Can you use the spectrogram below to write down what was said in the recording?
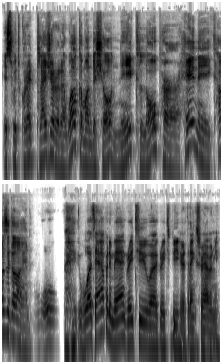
It's with great pleasure that I welcome on the show Nick Loper. Hey, Nick, how's it going? What's happening, man? Great to uh, great to be here. Thanks for having me.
